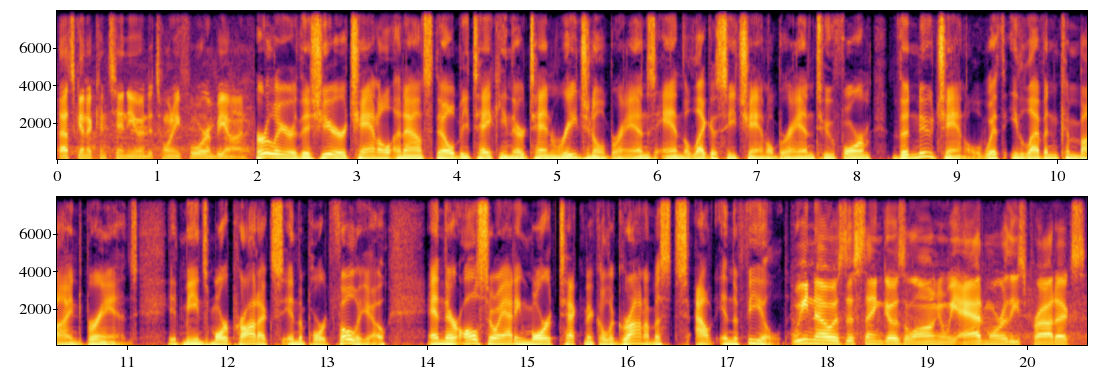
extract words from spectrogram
that's going to continue into 24 and beyond. Earlier this year, Channel announced they'll be taking their 10 regional brands and the legacy Channel brand to form the new Channel with 11 combined brands. It means more products in the portfolio, and they're also adding more technical agronomists out in the field. We know as this thing goes along and we add more of these products,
